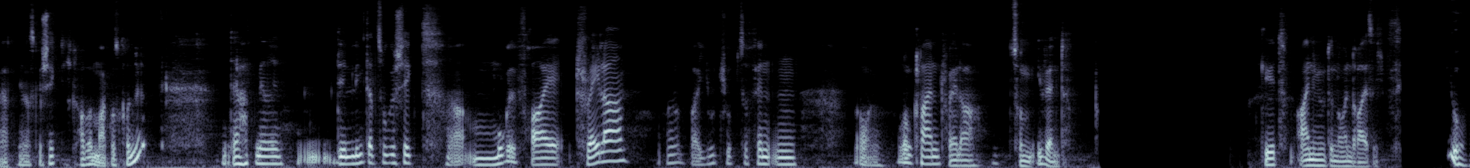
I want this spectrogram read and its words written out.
Wer hat mir das geschickt? Ich glaube, Markus Gründel. Der hat mir den Link dazu geschickt. Ja, Muggelfrei Trailer ja, bei YouTube zu finden. So, so einen kleinen Trailer zum Event. Geht 1 Minute 39. Jo.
